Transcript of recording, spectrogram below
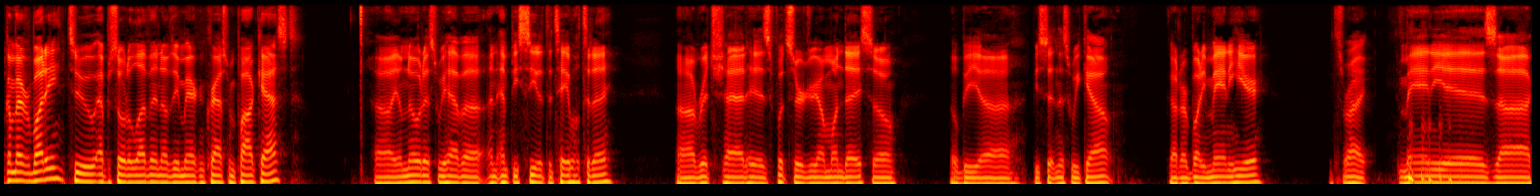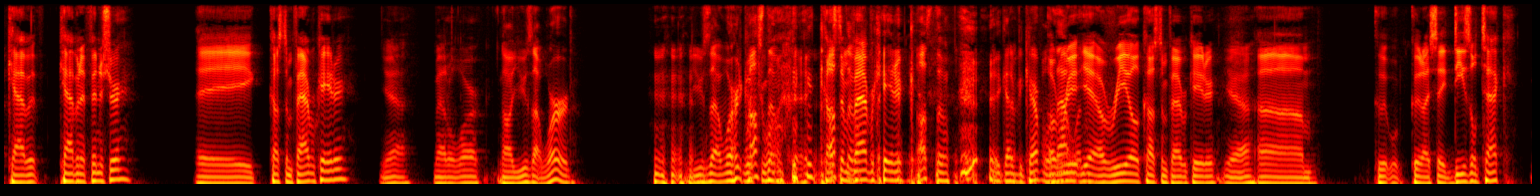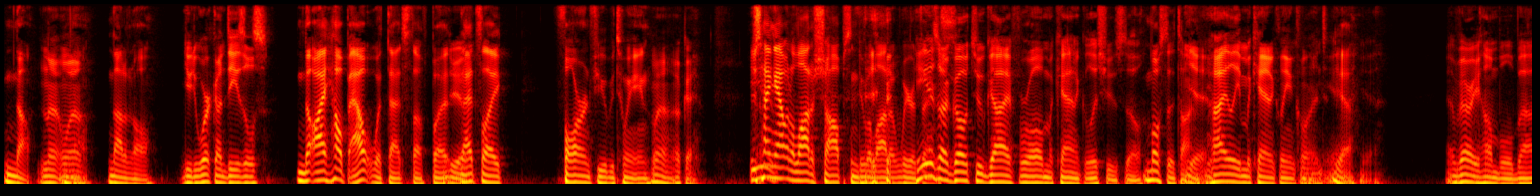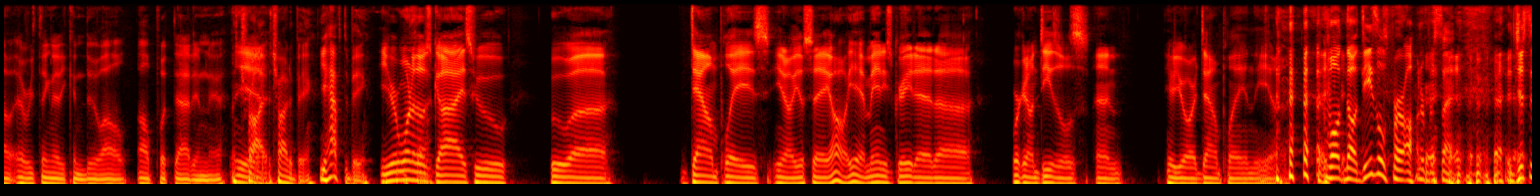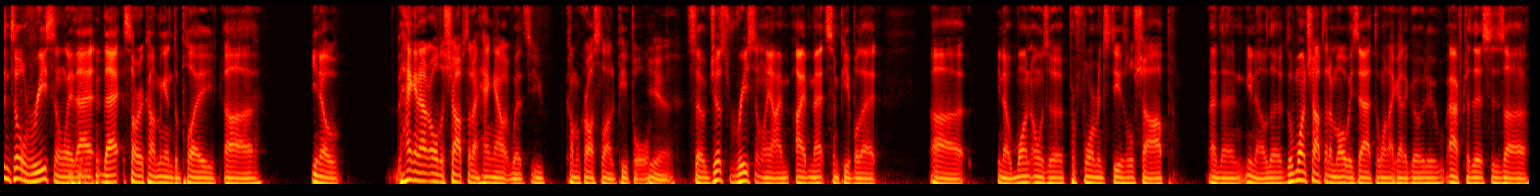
Welcome, everybody, to episode 11 of the American Craftsman Podcast. Uh, you'll notice we have a, an empty seat at the table today. Uh, Rich had his foot surgery on Monday, so he'll be uh, be sitting this week out. Got our buddy Manny here. That's right. Manny is a cabinet cabinet finisher, a custom fabricator. Yeah. Metal work. No, use that word. use that word. Which Custom. one? custom fabricator. Custom. you got to be careful with A that re- one. yeah, a real custom fabricator. Yeah. Um, could could I say diesel tech? No, No, well, no, not at all. you work on diesels. No, I help out with that stuff, but Yeah. that's like far and few between. Well, okay. Just hang out in a lot of shops and do a lot of weird he things. is our go-to guy for all mechanical issues, though. most of the time. Yeah, highly mechanically inclined. Yeah. Yeah. And very humble about everything that he can do. I'll I'll put that in there. Yeah. Try try to be. You have to be. You're one of those guys who who uh downplays, you know, you'll say, "Oh, yeah, man, he's great at uh working on diesels." And here you are downplaying the uh well, no, diesel's for 100%. Just until recently that that started coming into play uh you know, hanging out at all the shops that I hang out with, you come across a lot of people. Yeah. So just recently I I met some people that uh you know, one owns a performance diesel shop and then, you know, the the one shop that I'm always at, the one I got to go to after this is uh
